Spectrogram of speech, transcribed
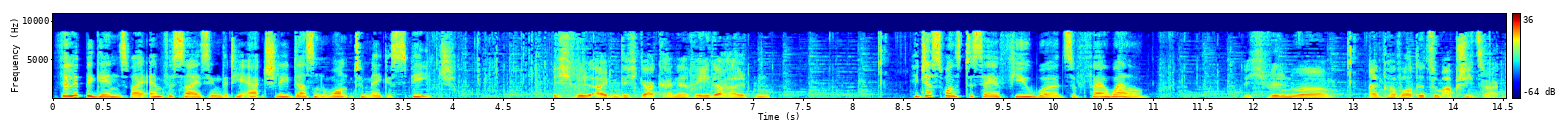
Philip begins by emphasizing that he actually doesn't want to make a speech. Ich will eigentlich gar keine Rede halten. He just wants to say a few words of farewell. Ich will nur ein paar Worte zum Abschied sagen.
